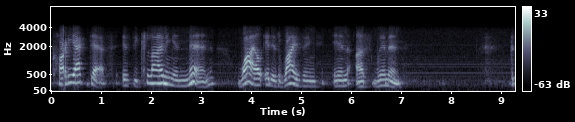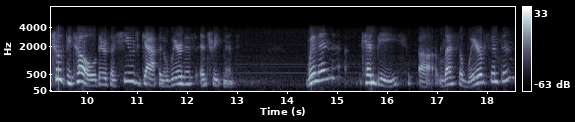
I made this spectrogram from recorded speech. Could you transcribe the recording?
cardiac death is declining in men while it is rising in us women. The truth be told, there's a huge gap in awareness and treatment. Women can be uh, less aware of symptoms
